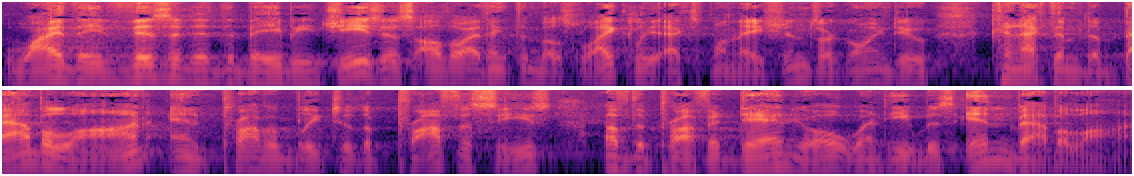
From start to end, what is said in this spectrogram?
why they visited the baby Jesus, although I think the most likely explanations are going to connect them to Babylon and probably to the prophecies of the prophet Daniel when he was in Babylon.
